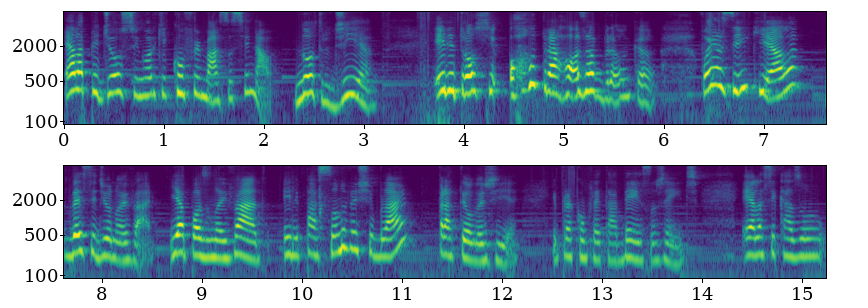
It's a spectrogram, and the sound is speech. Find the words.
ela pediu ao Senhor que confirmasse o sinal. No outro dia, ele trouxe outra rosa branca. Foi assim que ela decidiu noivar. E após o noivado, ele passou no vestibular para teologia. E para completar a bênção, gente, ela se casou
